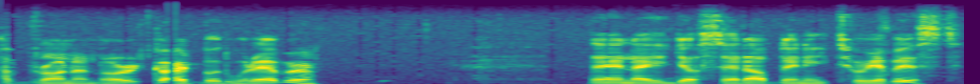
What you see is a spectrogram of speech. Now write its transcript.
have drawn another card, but whatever. Then I just set up the Naturia Beast.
